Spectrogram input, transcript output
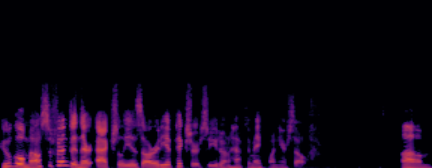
Google mousephant and there actually is already a picture, so you don't have to make one yourself. Um,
